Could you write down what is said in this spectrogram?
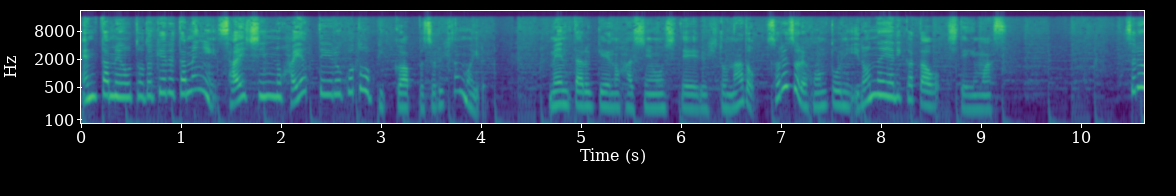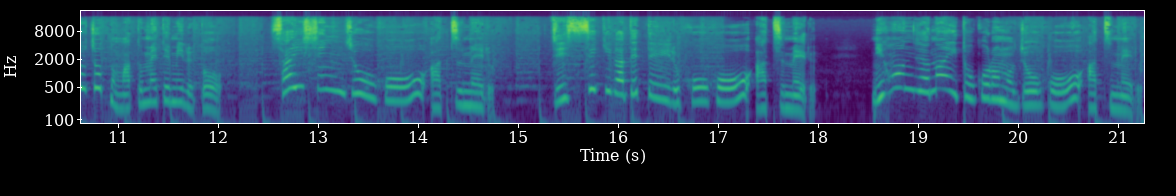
エンタメを届けるために最新の流行っていることをピックアップする人もいる。メンタル系の発信をしている人などそれぞれ本当にいろんなやり方をしています。それをちょっとまとめてみると最新情報を集める。実績が出ている方法を集める。日本じゃないところの情報を集める。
